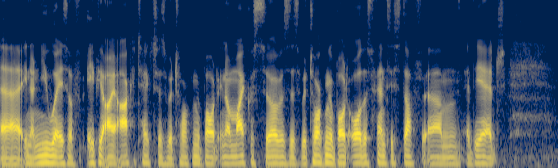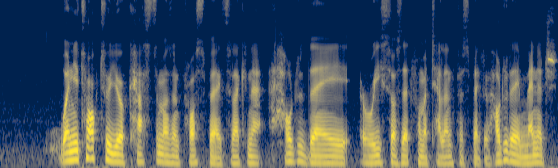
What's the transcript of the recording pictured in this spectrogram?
uh, you know, new ways of API architectures. We're talking about, you know, microservices. We're talking about all this fancy stuff um, at the edge. When you talk to your customers and prospects, like, how do they resource that from a talent perspective? How do they manage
